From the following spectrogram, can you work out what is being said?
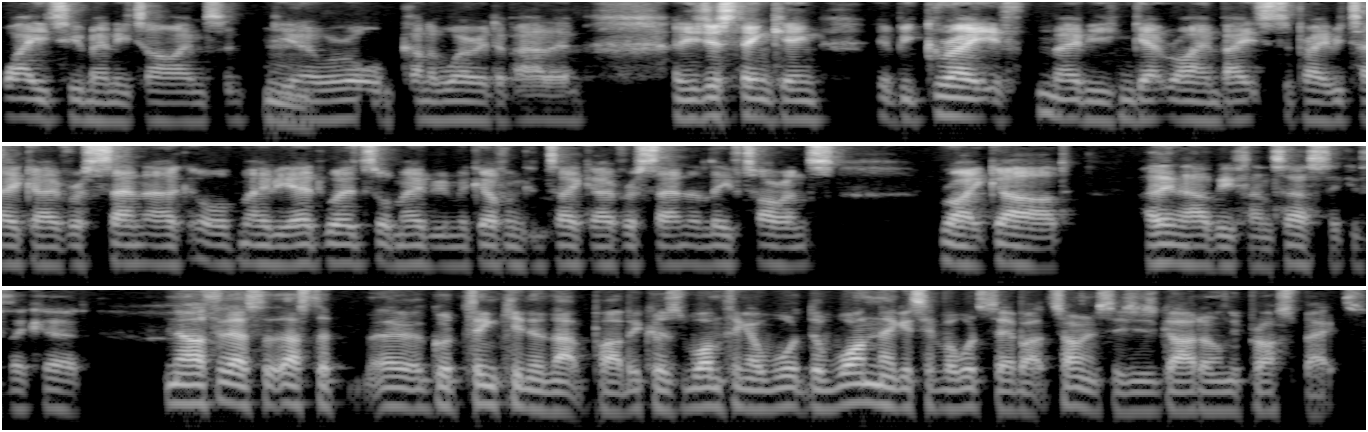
way too many times, and you Hmm. know we're all kind of worried about him. And you're just thinking it'd be great if maybe you can get Ryan Bates to maybe take over a centre, or maybe Edwards, or maybe McGovern can take over a centre and leave Torrence right guard. I think that would be fantastic if they could. No, I think that's that's the uh, good thinking in that part because one thing I would the one negative I would say about Torrence is his guard only prospect.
